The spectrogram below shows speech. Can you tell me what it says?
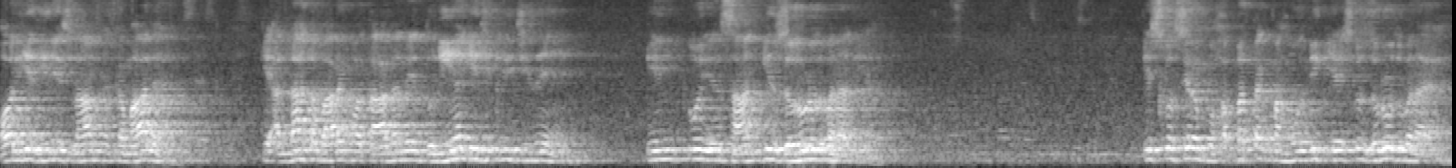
और ये दीन इस्लाम का कमाल है कि अल्लाह तबारक व ताला ने दुनिया की जितनी चीज़ें हैं, इनको इंसान की ज़रूरत बना दिया। इसको सिर्फ़ मोहब्बत तक महमूद नहीं किया, इसको ज़रूरत बनाया। है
